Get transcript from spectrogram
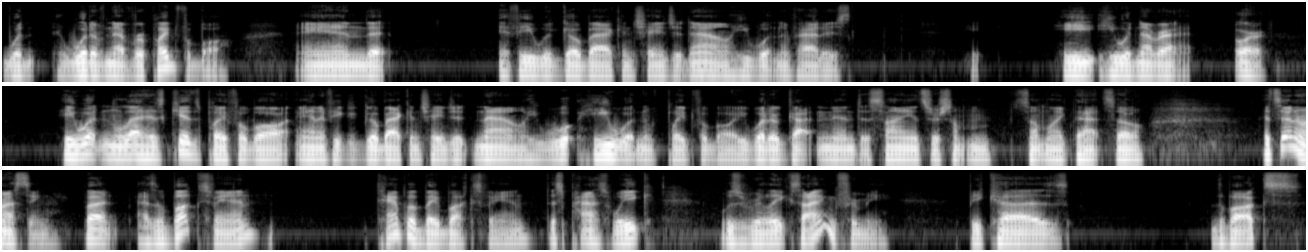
would, would have never played football, and that if he would go back and change it now, he wouldn't have had his he, he would never or he wouldn't let his kids play football, and if he could go back and change it now, he w- he wouldn't have played football. He would have gotten into science or something something like that. So it's interesting. But as a Bucks fan, Tampa Bay Bucks fan, this past week was really exciting for me because the Bucks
